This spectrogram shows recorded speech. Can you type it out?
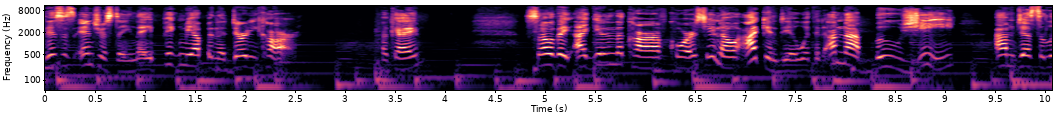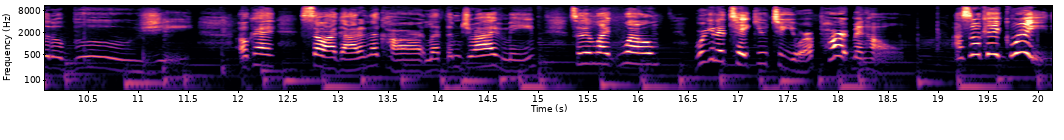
this is interesting. They picked me up in a dirty car. Okay? So they I get in the car, of course, you know, I can deal with it. I'm not bougie. I'm just a little bougie. Okay, so I got in the car, let them drive me. So they're like, well, we're going to take you to your apartment home. I said, okay, great.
